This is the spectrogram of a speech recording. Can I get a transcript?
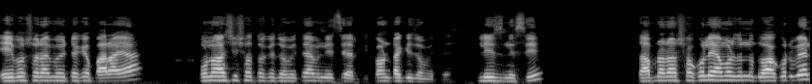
এই বছর আমি ওইটাকে বাড়ায়া উনআশি শতকে জমিতে আমি নিছি আর কি, কন্টাকি জমিতে, লিজ নিছি। তো আপনারা সকলে আমার জন্য দোয়া করবেন।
